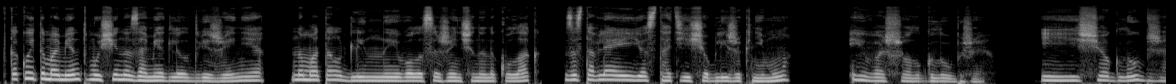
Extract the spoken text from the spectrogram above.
В какой-то момент мужчина замедлил движение, намотал длинные волосы женщины на кулак, заставляя ее стать еще ближе к нему, и вошел глубже. И еще глубже,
